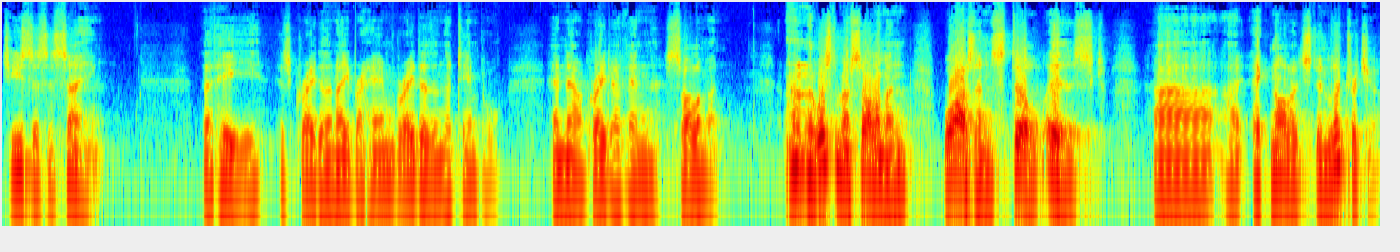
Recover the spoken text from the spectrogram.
Jesus is saying that he is greater than Abraham, greater than the temple, and now greater than Solomon. the wisdom of Solomon was and still is uh, acknowledged in literature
